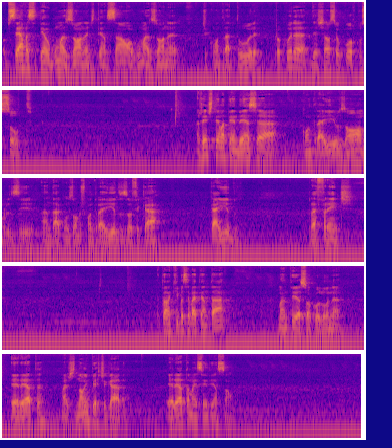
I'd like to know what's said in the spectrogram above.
Observa se tem alguma zona de tensão, alguma zona de contratura. Procura deixar o seu corpo solto. A gente tem uma tendência a contrair os ombros e andar com os ombros contraídos ou ficar caído para frente. Então aqui você vai tentar manter a sua coluna ereta, mas não impertigada. Ereta, mas sem tensão.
